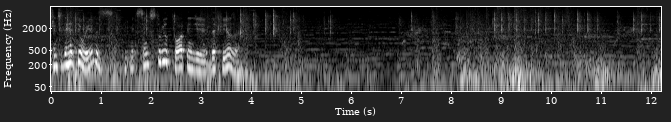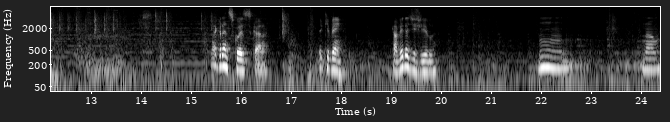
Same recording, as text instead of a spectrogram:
gente derreteu eles sem destruir o totem de defesa. Não é grandes coisas, cara. O que vem? Caveira de gelo. Hum... Não.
